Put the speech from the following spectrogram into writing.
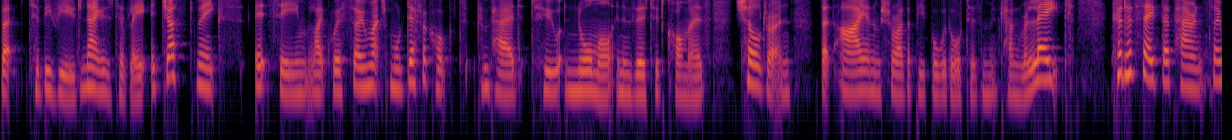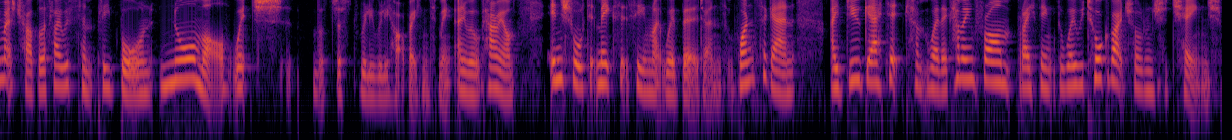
but to be viewed negatively. It just makes it seem like we're so much more difficult compared to normal, in inverted commas, children that I, and I'm sure other people with autism can relate, could have saved their parents so much trouble if I was simply born normal, which that's just really, really heartbreaking to me. Anyway, we'll carry on. In short, it makes it seem like we're burdens. Once again, I do get it where they're coming from, but I think the way we talk about children should change.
